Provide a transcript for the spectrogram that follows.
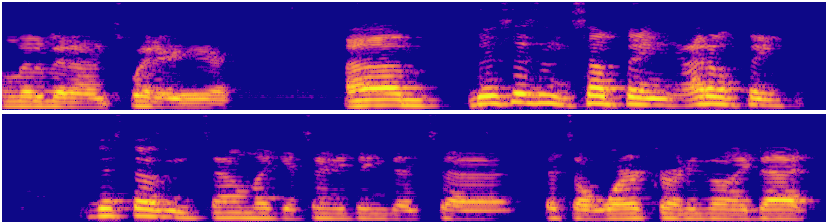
a little bit on Twitter here. Um, this isn't something I don't think this doesn't sound like it's anything that's uh, that's a work or anything like that.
